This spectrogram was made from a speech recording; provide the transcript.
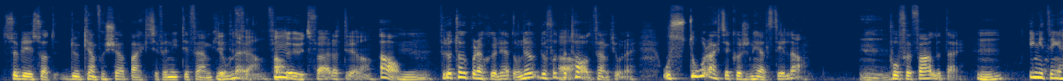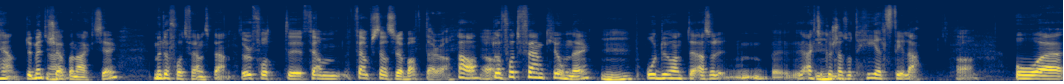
så blir det så att du kan få köpa aktier för 95 kronor. 95, för att du har utfärdat redan. Ja, för du har tagit på den skyldigheten. Du du har fått betalt 5 kronor. Och står aktiekursen helt stilla på förfallet där. Ingenting har hänt. Du behöver inte köpa några aktier. Men du har fått 5 spänn. Då har du fått eh, 5, 5 rabatt där då. Ja, du har fått 5 kronor och du har inte, alltså aktiekursen har stått helt stilla. Ja. Och eh,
